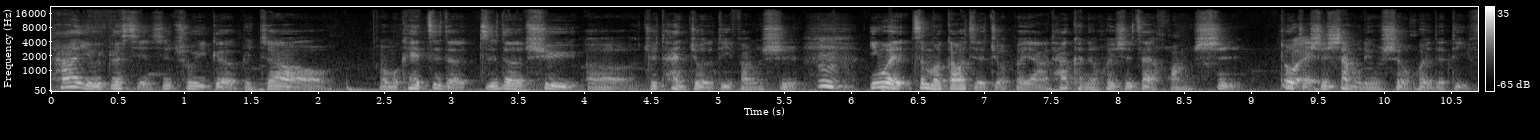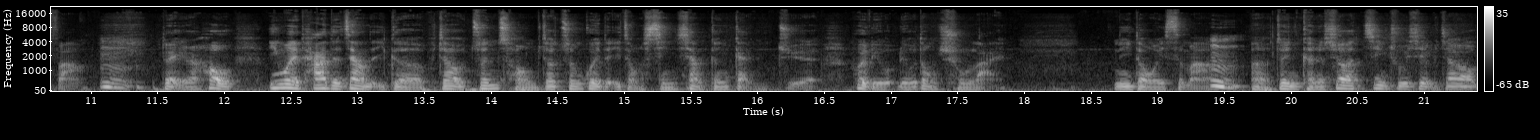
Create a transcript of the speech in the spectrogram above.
它有一个显示出一个比较。我们可以值得值得去呃去探究的地方是，嗯，因为这么高级的酒杯啊，它可能会是在皇室或者是上流社会的地方，嗯，对。然后因为它的这样的一个比较尊崇、比较尊贵的一种形象跟感觉会流流动出来，你懂我意思吗？嗯。嗯，对，你可能需要进出一些比较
